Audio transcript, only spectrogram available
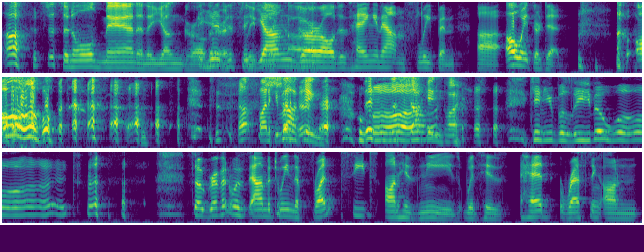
Oh, it's just an old man and a young girl Yeah, just a young a girl just hanging out and sleeping. Uh, oh wait, they're dead. oh, it's not funny. Shocking. this is the shocking part. Can you believe it? What? So Griffin was found between the front seats on his knees, with his head resting on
